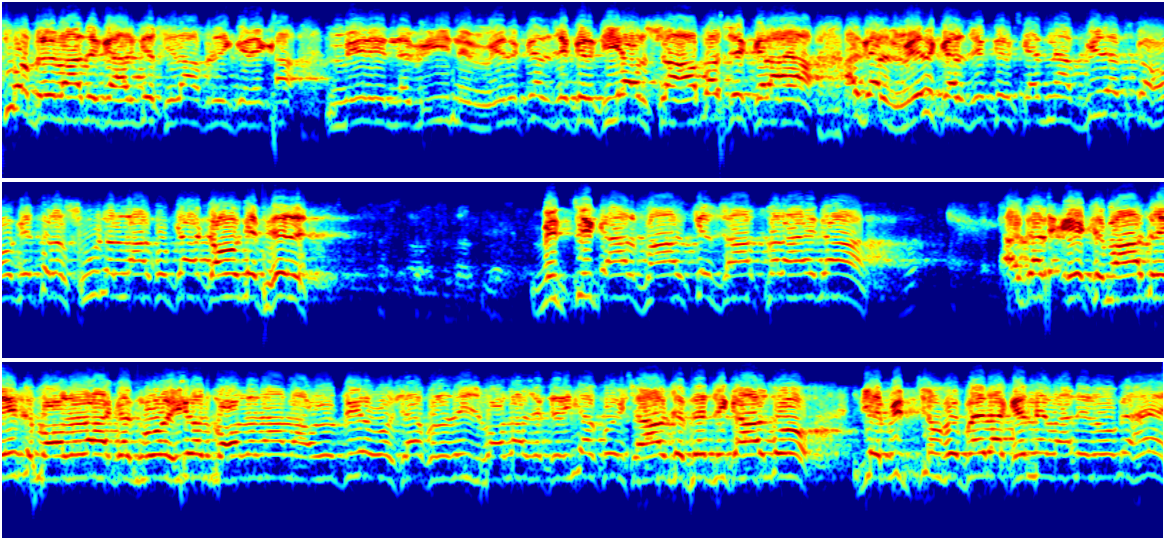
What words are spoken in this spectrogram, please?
तू अपने वादे के हर के खिलाफ नहीं करेगा। मेरे नबी ने मिलकर ज़िक्र किया और सहाबा से कराया। अगर मिलकर ज़िक्र करना बिरत कहोगे तो रसूल अल्लाह को क्या कहोगे फिर? मिट्टी का अल्फाज के साथ पर आएगा? अगर एतमाद नहीं तो मौलाना गंगोही और मौलाना नावरती और वो शेख रदीज मौला जकरिया कोई साहब से फिर निकाल दो। ये मिट्टियों को पैदा करने वाले लोग हैं।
